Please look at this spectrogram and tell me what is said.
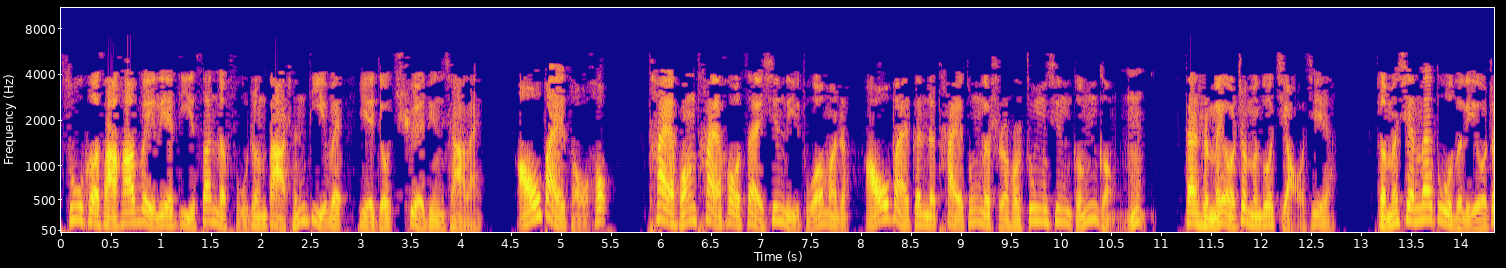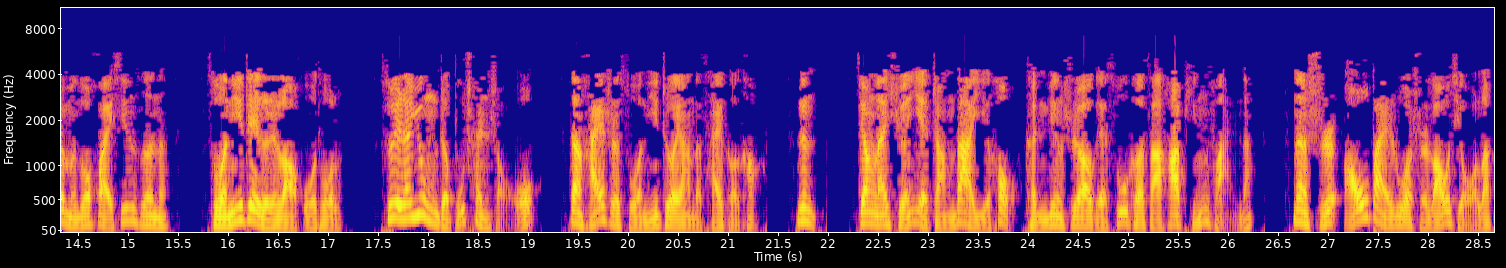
苏克萨哈位列第三的辅政大臣地位也就确定下来。鳌拜走后，太皇太后在心里琢磨着：鳌拜跟着太宗的时候忠心耿耿，但是没有这么多脚气啊，怎么现在肚子里有这么多坏心思呢？索尼这个人老糊涂了，虽然用着不趁手，但还是索尼这样的才可靠。嗯。将来玄烨长大以后，肯定是要给苏克萨哈平反的。那时鳌拜若是老朽了，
